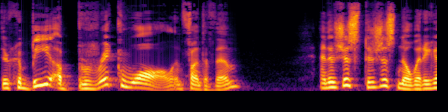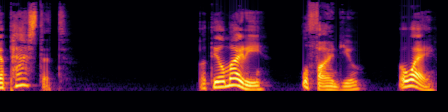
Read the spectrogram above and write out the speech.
there could be a brick wall in front of them, and there's just, there's just no way to get past it. But the Almighty will find you a way.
